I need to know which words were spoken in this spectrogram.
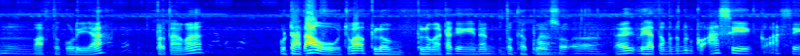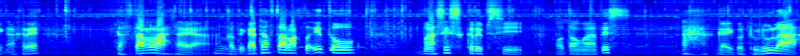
Hmm. Waktu kuliah pertama udah tahu, cuma belum belum ada keinginan untuk gabung. Masuk eh. Tapi lihat teman-teman kok asik, kok asik. Akhirnya daftarlah saya. Hmm. Ketika daftar waktu itu masih skripsi, otomatis ah nggak ikut dulu lah.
